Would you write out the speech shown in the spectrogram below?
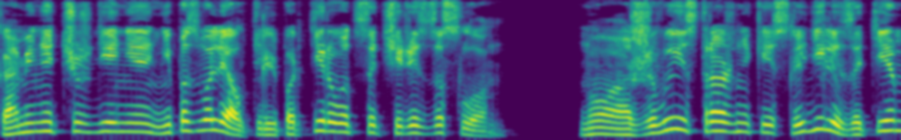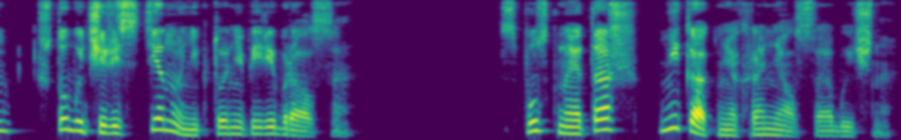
Камень отчуждения не позволял телепортироваться через заслон. Ну а живые стражники следили за тем, чтобы через стену никто не перебрался. Спуск на этаж никак не охранялся обычно,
